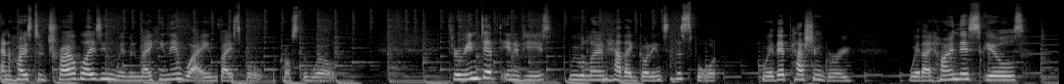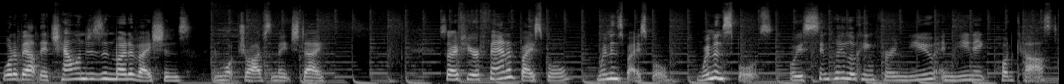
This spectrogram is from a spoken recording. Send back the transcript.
and a host of trailblazing women making their way in baseball across the world. Through in depth interviews, we will learn how they got into the sport where their passion grew, where they honed their skills, what about their challenges and motivations, and what drives them each day. So, if you're a fan of baseball, women's baseball, women's sports, or you're simply looking for a new and unique podcast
